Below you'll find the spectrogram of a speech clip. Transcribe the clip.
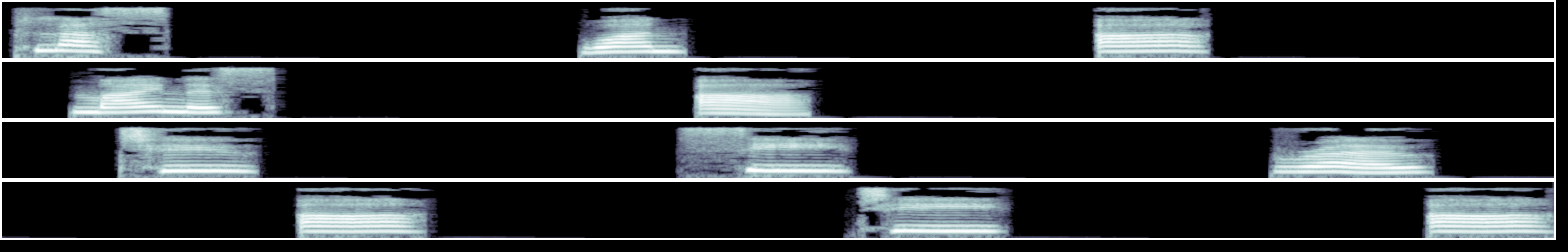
plus 1 r minus r 2 c rho r T R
